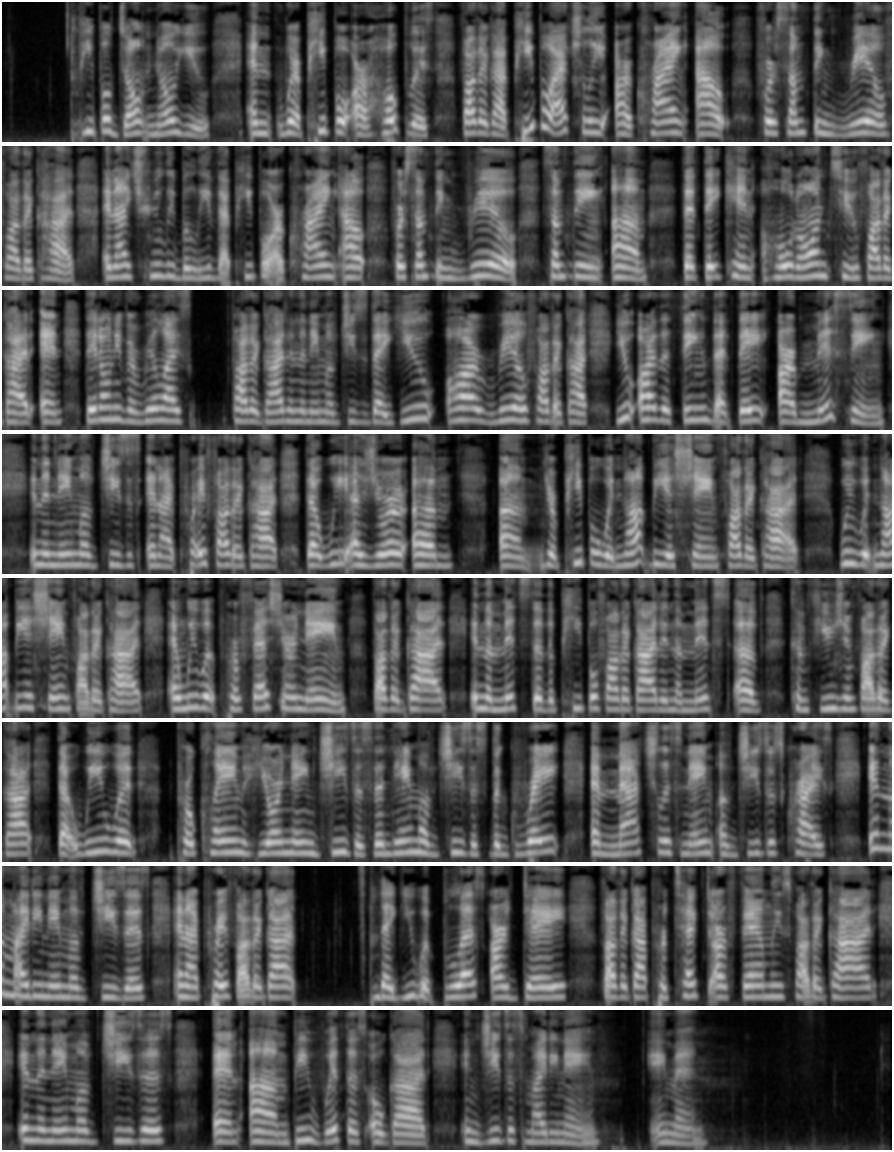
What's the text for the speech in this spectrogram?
people don't know you. And where people are hopeless father god people actually are crying out for something real father god. And i truly believe that people are crying out for something real something um that they can hold on to father god. And they don't even realize Father God, in the name of Jesus, that you are real, Father God. You are the thing that they are missing in the name of Jesus. And I pray, Father God, that we as your, um, um, your people would not be ashamed, Father God. We would not be ashamed, Father God, and we would profess your name, Father God, in the midst of the people, Father God, in the midst of confusion, Father God, that we would proclaim your name, Jesus, the name of Jesus, the great and matchless name of Jesus Christ, in the mighty name of Jesus. And I pray, Father God, that you would bless our day, Father God, protect our families, Father God, in the name of Jesus, and um, be with us, oh God, in Jesus' mighty name. Amen.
